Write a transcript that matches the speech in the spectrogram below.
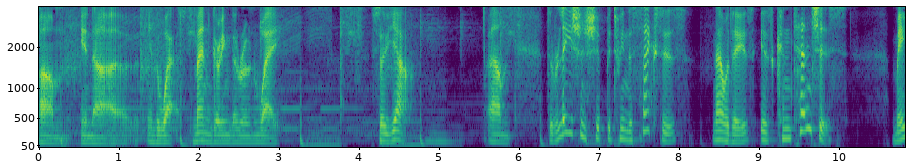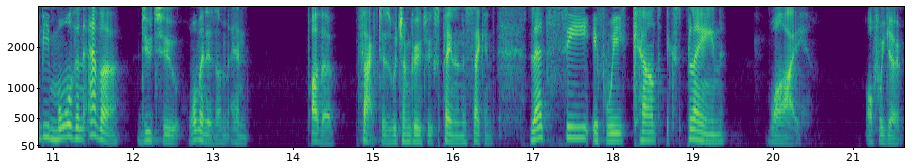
um, in uh, in the West. Men going their own way. So yeah, um, the relationship between the sexes nowadays is contentious, maybe more than ever due to womanism and other factors, which I'm going to explain in a second. Let's see if we can't explain why. Off we go.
